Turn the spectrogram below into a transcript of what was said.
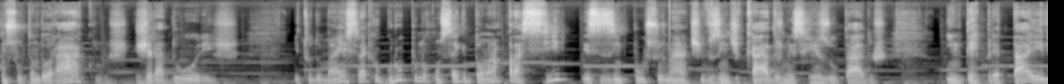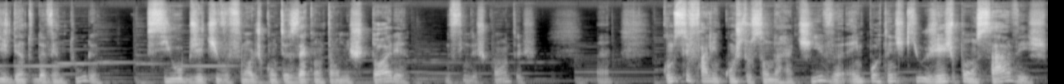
consultando oráculos, geradores e tudo mais, será que o grupo não consegue tomar para si esses impulsos narrativos indicados nesses resultados e interpretar eles dentro da aventura? Se o objetivo, afinal de contas, é contar uma história, no fim das contas. Né? Quando se fala em construção narrativa, é importante que os responsáveis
